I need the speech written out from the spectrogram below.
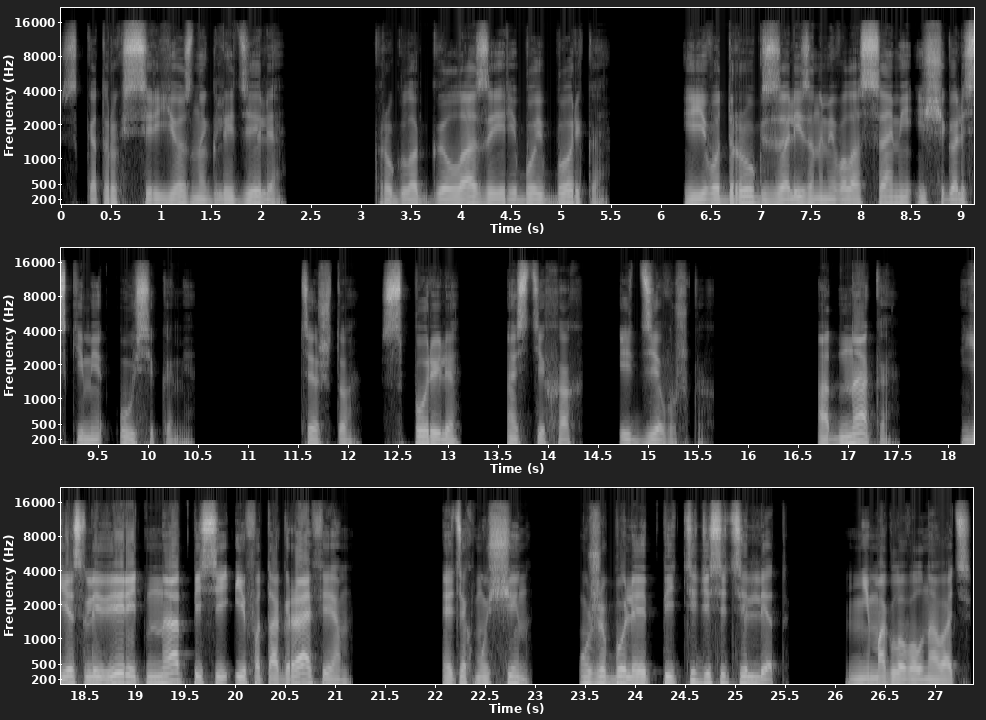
с которых серьезно глядели круглоглазый рябой Борька и его друг с зализанными волосами и щегольскими усиками. Те, что спорили о стихах и девушках. Однако, если верить надписи и фотографиям, этих мужчин уже более 50 лет не могло волновать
